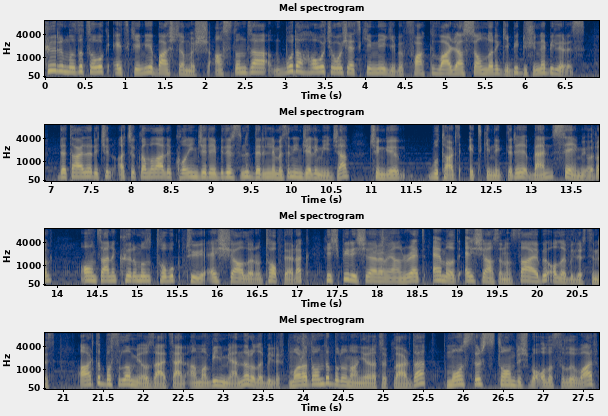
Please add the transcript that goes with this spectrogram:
Kırmızı tavuk etkinliği başlamış. Aslında bu da havuç havuç etkinliği gibi farklı varyasyonları gibi düşünebiliriz. Detaylar için açıklamalarla konu inceleyebilirsiniz. Derinlemesine incelemeyeceğim. Çünkü bu tarz etkinlikleri ben sevmiyorum. 10 tane kırmızı tavuk tüyü eşyalarını toplayarak hiçbir işe yaramayan Red Emerald eşyasının sahibi olabilirsiniz. Artı basılamıyor zaten ama bilmeyenler olabilir. Moradon'da bulunan yaratıklarda Monster Stone düşme olasılığı var.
